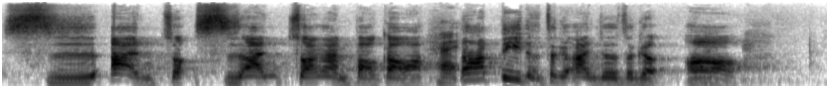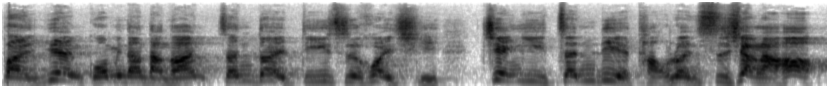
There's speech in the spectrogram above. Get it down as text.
实案专实案专案报告啊。那他递的这个案就是这个啊。本院国民党党团针对第一次会期建议增列讨论事项了哈。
